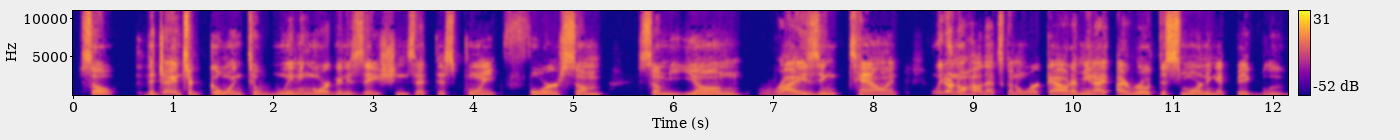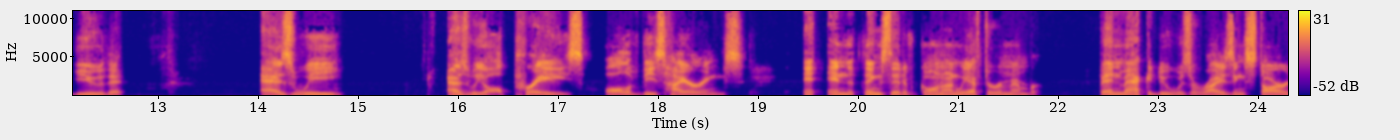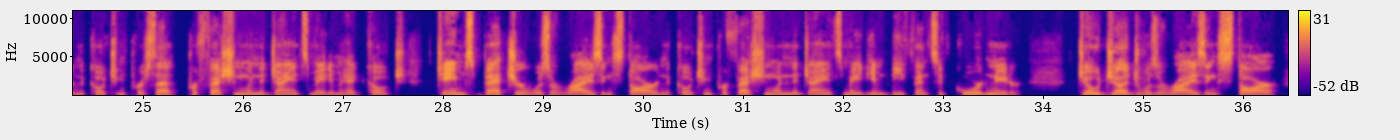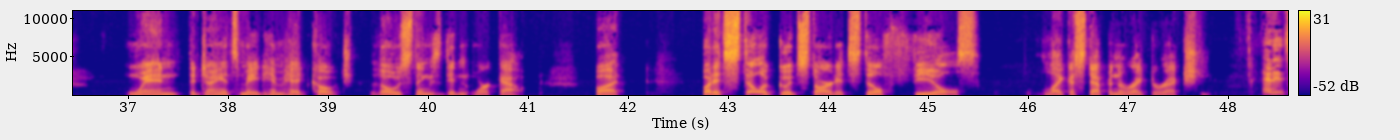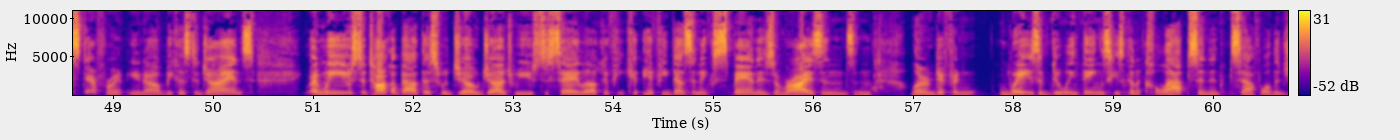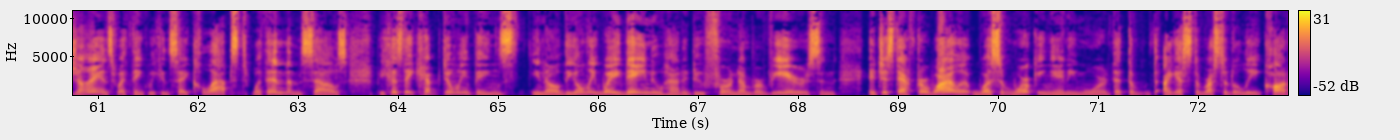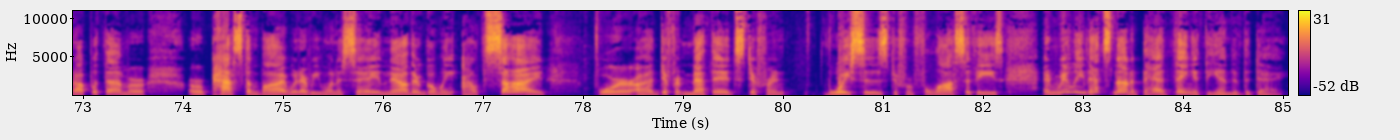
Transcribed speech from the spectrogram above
So the Giants are going to winning organizations at this point for some some young rising talent. We don't know how that's going to work out. I mean, I, I wrote this morning at Big Blue View that as we as we all praise all of these hirings and, the things that have gone on, we have to remember Ben McAdoo was a rising star in the coaching profession when the Giants made him head coach. James Bettcher was a rising star in the coaching profession when the Giants made him defensive coordinator. Joe Judge was a rising star when the Giants made him head coach. Those things didn't work out. But but it's still a good start. It still feels like a step in the right direction and it's different, you know, because the Giants, and we used to talk about this with Joe Judge. We used to say, look, if he if he doesn't expand his horizons and learn different ways of doing things, he's going to collapse in himself. Well, the Giants, I think we can say, collapsed within themselves because they kept doing things, you know, the only way they knew how to do for a number of years. And it just, after a while, it wasn't working anymore. That the, I guess the rest of the league caught up with them or, or passed them by, whatever you want to say. And now they're going outside for uh, different methods, different voices, different philosophies. And really, that's not a bad thing at the end of the day.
